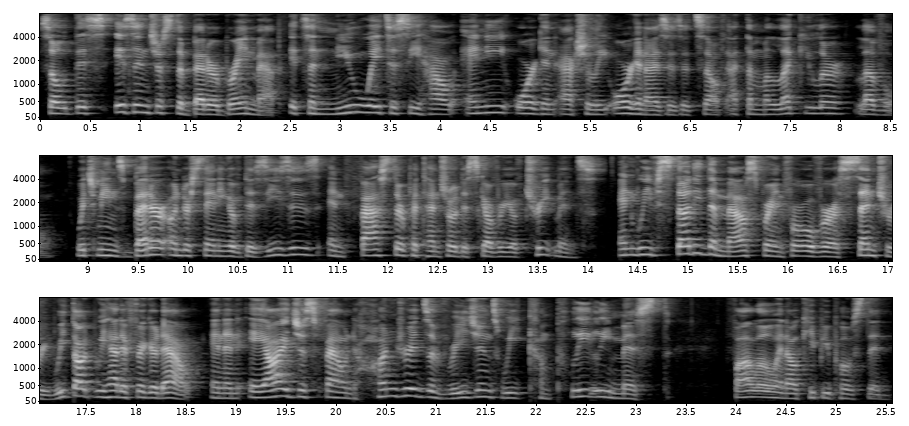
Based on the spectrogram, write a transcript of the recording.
So this isn't just a better brain map, it's a new way to see how any organ actually organizes itself at the molecular level, which means better understanding of diseases and faster potential discovery of treatments. And we've studied the mouse brain for over a century. We thought we had it figured out, and an AI just found hundreds of regions we completely missed. Follow and I'll keep you posted.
